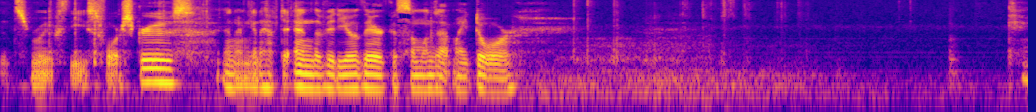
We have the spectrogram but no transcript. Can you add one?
Let's remove these four screws. And I'm going to have to end the video there because someone's at my door. Okay.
